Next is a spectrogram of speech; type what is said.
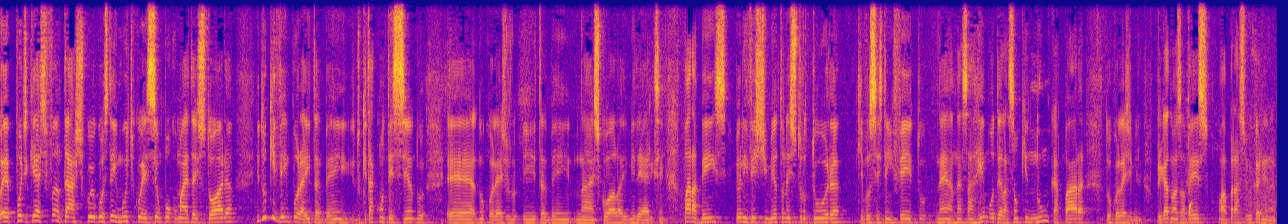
é, podcast fantástico. Eu gostei muito de conhecer um pouco mais da história e do que vem por aí também, do que está acontecendo é, no colégio e também na escola Emília Eriksen. Parabéns pelo investimento na estrutura que vocês têm feito, né, nessa remodelação que nunca para do Colégio Emília. Obrigado mais uma vez. Um abraço, viu, Karina?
